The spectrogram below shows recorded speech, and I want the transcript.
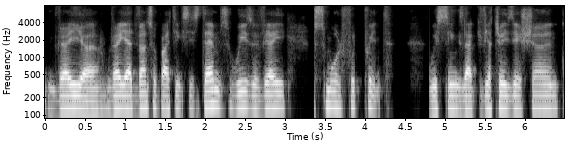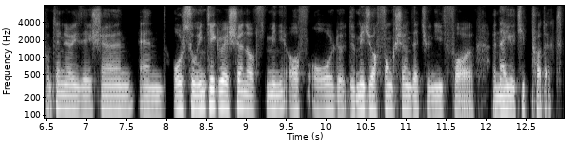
very, uh, very advanced operating systems with a very small footprint with things like virtualization, containerization, and also integration of many of all the, the major functions that you need for an IoT product.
